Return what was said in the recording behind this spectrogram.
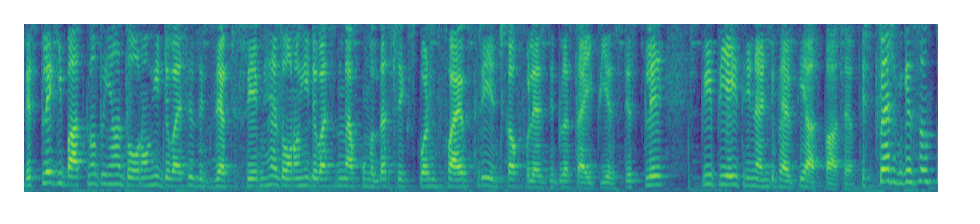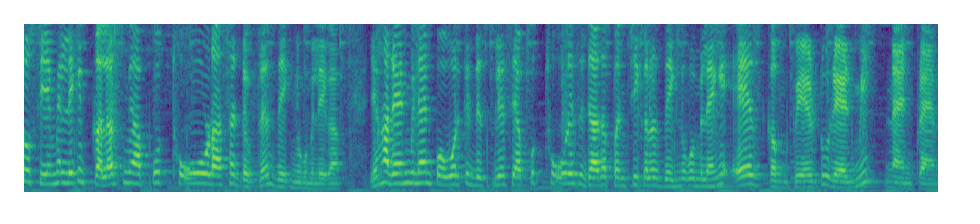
डिस्प्ले की बात करूँ तो यहाँ दोनों ही डिवाइसेस एक्जैक्ट सेम है। दोनों ही डिवाइसेस में आपको मिलता है 6.53 इंच का full H plus IPS display PPI 395 के आसपास है। स्पेसिफिकेशंस तो सेम है, लेकिन कलर्स में आपको थोड़ा सा डिफरेंस देखने को मिलेगा। यहाँ रेडमी नाइन पावर के डिस्प्ले से आपको थोड़े से ज़्यादा पंची कलर्स देखने को मिलेंगे as compare to Redmi nine prime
